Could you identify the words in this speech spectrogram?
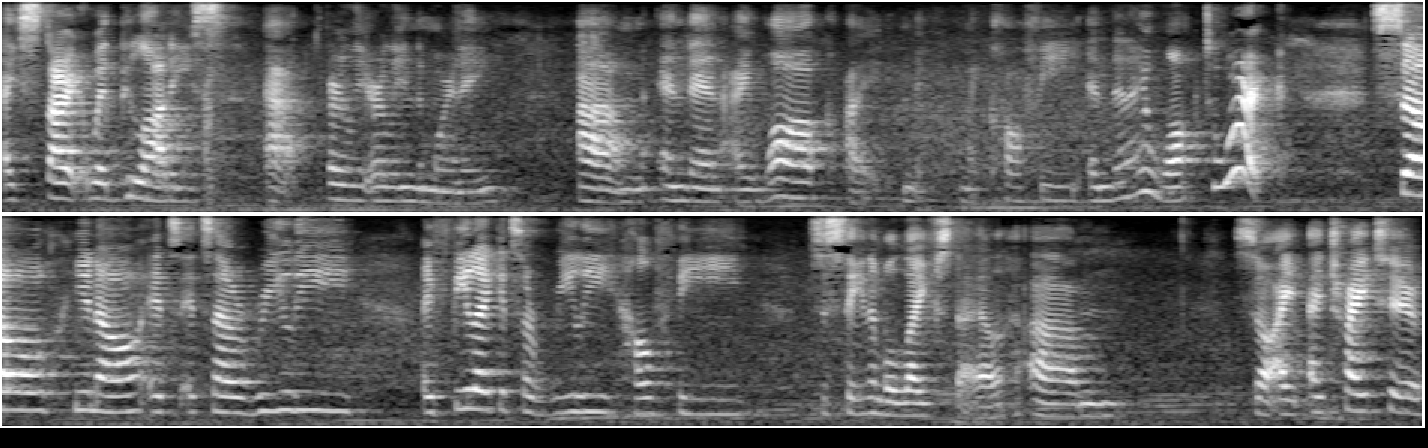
I start with Pilates at early, early in the morning. Um, and then I walk, I make my coffee, and then I walk to work. So, you know, it's it's a really I feel like it's a really healthy, sustainable lifestyle. Um, so I, I try to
